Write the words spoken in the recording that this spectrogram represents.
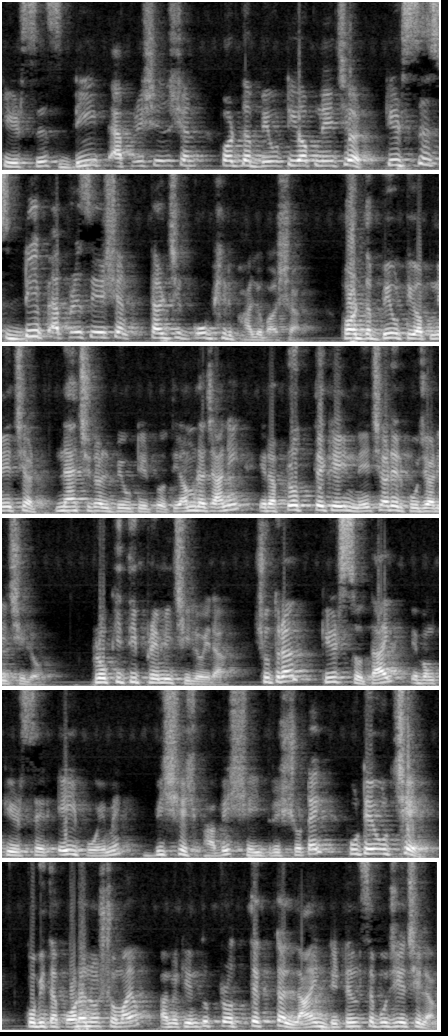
Keats's deep appreciation for the beauty of nature Keats's deep appreciation তার যে গভীর ভালোবাসা for the beauty of nature natural বিউটির প্রতি। আমরা জানি, এরা প্রত্যেকেই নেচারের পূজারী ছিল। প্রকৃতি প্রেমী ছিল এরা। সুতরাং কিডসও তাই এবং কিডসের এই পোয়েমে বিশেষভাবে সেই দৃশ্যটাই ফুটে উঠছে। কবিতা পড়ানোর সময় আমি কিন্তু প্রত্যেকটা লাইন ডিটেলসে বুঝিয়েছিলাম।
